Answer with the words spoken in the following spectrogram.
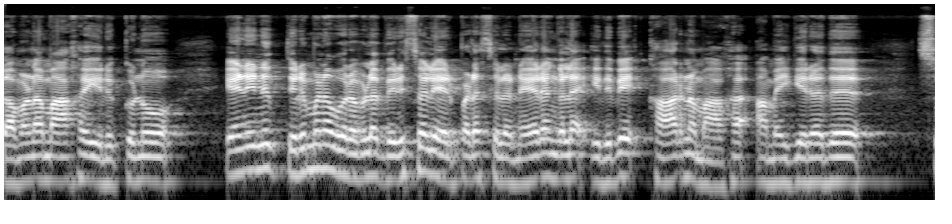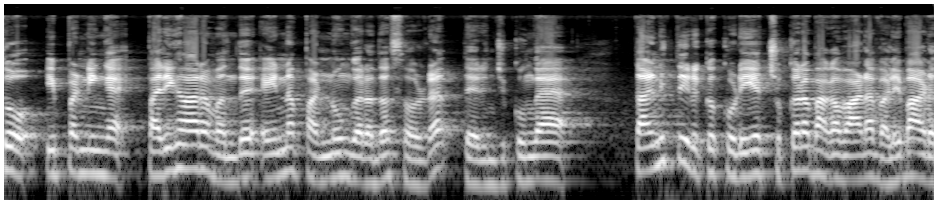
கவனமாக இருக்கணும். எனினும் திருமண உறவில் விரிசல் ஏற்பட சில நேரங்களில் இதுவே காரணமாக அமைகிறது. ஸோ இப்போ நீங்கள் பரிகாரம் வந்து என்ன பண்ணுங்கிறத சொல்கிற தெரிஞ்சுக்குங்க. தனித்து இருக்கக்கூடிய சுக்கர பகவானை வழிபாடு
